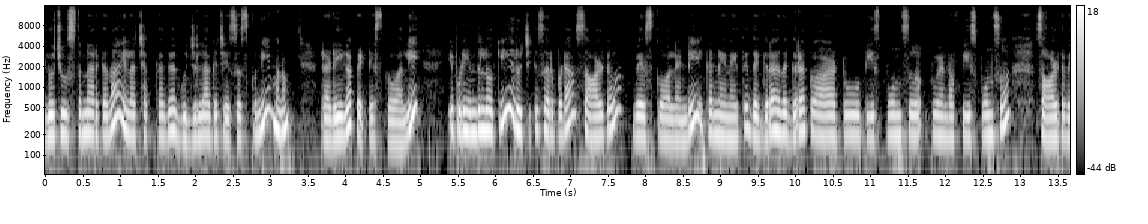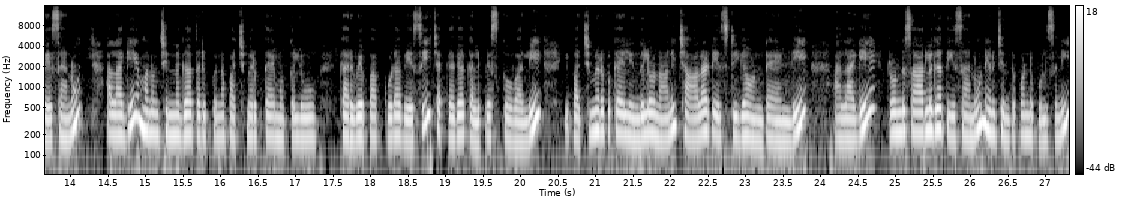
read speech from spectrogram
ఇగో చూస్తున్నారు కదా ఇలా చక్కగా గుజ్జులాగా చేసేసుకుని మనం రెడీగా పెట్టేసుకోవాలి. ఇప్పుడు ఇందులోకి రుచికి సరిపడా సాల్ట్ వేసుకోవాలండి. ఇక్కడ నేనైతే దగ్గర దగ్గర two teaspoons two and half teaspoons salt వేసాను అలాగే మనం చిన్నగా తరుక్కున్న పచ్చిమిరపకాయ ముక్కలు కరివేపాకు కూడా వేసి చక్కగా కలిపేసుకోవాలి. ఈ పచ్చిమిరపకాయలు ఇందులో నాని చాలా టేస్టీగా ఉంటాయండి. అలాగే రెండు సార్లుగా తీసాను నేను చింతపండు పులుసుని.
